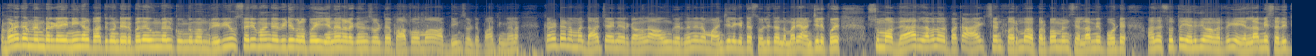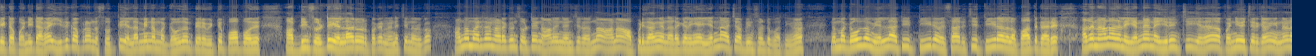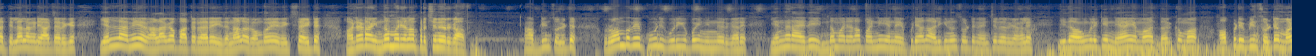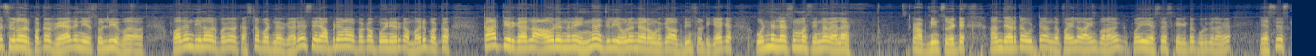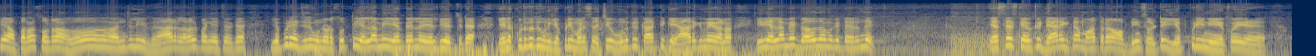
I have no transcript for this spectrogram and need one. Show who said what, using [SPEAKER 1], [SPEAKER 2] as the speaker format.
[SPEAKER 1] வணக்கம் நண்பர்களை நீங்கள் பார்த்து கொண்டு இருப்பது உங்கள் குங்குமம் ரிவ்யூ சரி வாங்க வீடியோக்குள்ள போய் என்ன நடக்குதுன்னு சொல்லிட்டு பார்ப்போமா அப்படின்னு சொல்லிட்டு பார்த்தீங்கன்னா கரெக்டாக நம்ம தாச்சாயினு இருக்காங்களா அவங்க இருந்து நம்ம அஞ்சலி கிட்ட சொல்லி தந்த மாதிரி அஞ்சலி போய் சும்மா வேற லெவல் ஒரு பக்கம் ஆக்ஷன் பர்ம பர்ஃபார்மன்ஸ் எல்லாமே போட்டு அந்த சொத்தை எழுதி வாங்குறதுக்கு எல்லாமே சதி திட்டம் பண்ணிட்டாங்க. இதுக்கப்புறம் அந்த சொத்து எல்லாமே நம்ம கௌதம் பேரை விட்டு போக போகுது அப்படின்னு சொல்லிட்டு எல்லாரும் ஒரு பக்கம் நினைச்சுன்னு இருக்கோம். அந்த மாதிரி தான் நடக்கும்னு சொல்லிட்டு நானும் நினைச்சிட்டு இருந்தேன். ஆனால் அப்படிதாங்க நடக்கலைங்க. என்ன ஆச்சு அப்படின்னு சொல்லிட்டு பார்த்தீங்கன்னா நம்ம கௌதம் எல்லாத்தையும் தீர விசாரிச்சு தீர அதில் பார்த்துட்டாரு. அதை அதனால அதில் என்னென்ன இருந்துச்சு எதை பண்ணி வச்சிருக்காங்க என்னென்ன தில்லாலங்கடி ஆட்டம் இருக்கு எல்லாமே அழகா பார்த்துட்டாரு இதனால ரொம்பவே வெக்ஸ் ஆயிட்டு அடடா இந்த மாதிரியெல்லாம் பிரச்சனை இருக்கா? அப்படின்னு சொல்லிட்டு ரொம்பவே கூணி குறுகி போய் நின்று இருக்காரு. என்னடா இது இந்த மாதிரி எல்லாம் பண்ணி என்னை எப்படியாவது அழிக்கணும்னு சொல்லிட்டு நினைச்சுன்னு இருக்காங்களே. இது அவங்களுக்கே நியாயமா தர்க்கமா அப்படி இப்படின்னு சொல்லிட்டு மனசுக்குள்ள ஒரு பக்கம் வேதனையை சொல்லி வ- வதந்தியில ஒரு பக்கம் கஷ்டப்பட்டு இருக்காரு. சரி அப்படியெல்லாம் ஒரு பக்கம் போயின்னு இருக்கா? மறுபக்கம் காத்தி இருக்காருல அவரு இருந்தா என்ன அஞ்சலி எவ்வளவு நேரம் உனக்கு? அப்படின்னு சொல்லிட்டு கேட்க ஒண்ணு இல்ல சும்மா சின்ன வேலை. அப்படின்னு சொல்லிட்டு அந்த இடத்த விட்டு அந்த ஃபைலை வாங்கிட்டு போறாங்க. போய் எஸ்எஸ்கே கிட்ட கொடுக்குறாங்க. எஸ்எஸ்கே அப்பதான் சொல்றான் ஓ அஞ்சலி வேற லெவல் பண்ணி வச்சிருக்க. எப்படி அஞ்சலி உன்னோட சொத்து எல்லாமே என் பேர்ல எழுதி வச்சுட்டேன் எனக்கு கொடுக்கறது உனக்கு எப்படி மனசு வச்சு? உனக்கு கார்த்திக் யாருக்குமே வேணாம். இது எல்லாமே கௌதம் கிட்ட இருந்து எஸ்எஸ்கேவுக்கு டைரக்டா மாத்துறோம் அப்படின்னு சொல்லிட்டு எப்படி நீ போய்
